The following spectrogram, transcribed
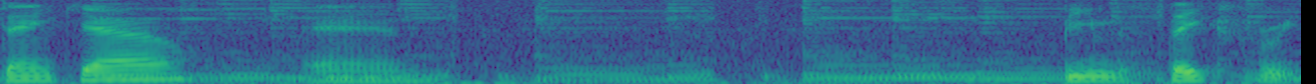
Thank y'all and be mistake free.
